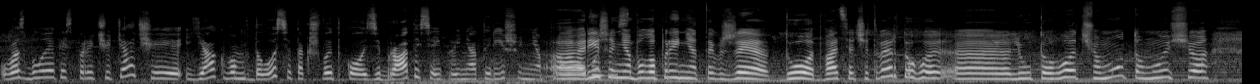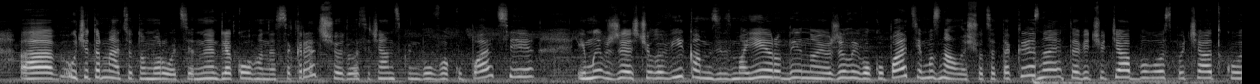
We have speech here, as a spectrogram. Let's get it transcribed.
У вас було якесь перечуття, чи як вам вдалося так швидко зібратися і прийняти рішення про? Рішення було прийнято вже до 24 е, лютого. Чому? Тому що у 2014 році не для кого не секрет, що Лисичанськ він був в окупації, і ми вже з чоловіком, з моєю родиною жили в окупації. Ми знали, що це таке. Знаєте, відчуття було спочатку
